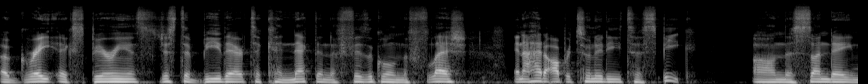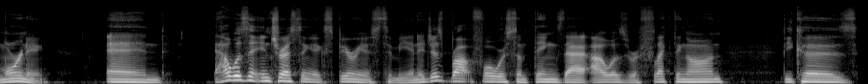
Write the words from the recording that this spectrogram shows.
a great experience just to be there to connect in the physical and the flesh. And I had an opportunity to speak on the Sunday morning. And that was an interesting experience to me. And it just brought forward some things that I was reflecting on because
